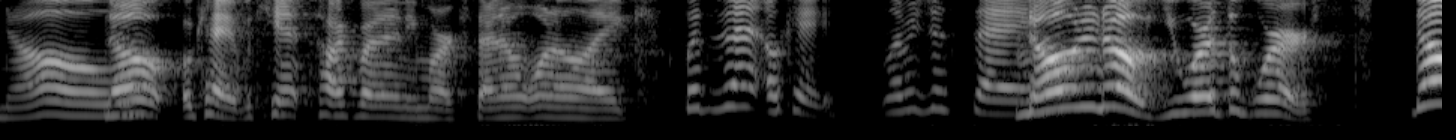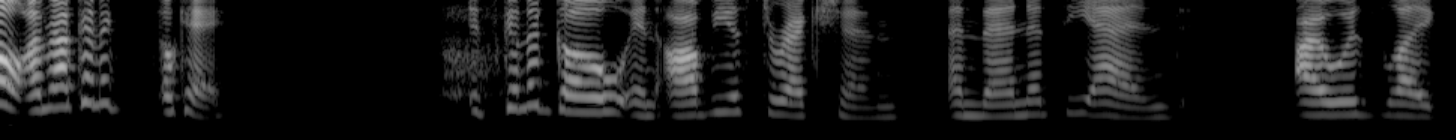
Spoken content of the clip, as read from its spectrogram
no. No, okay, we can't talk about it anymore because I don't want to like. But then okay, let me just say No, no, no! You are the worst. No, I'm not gonna. Okay. It's gonna go in obvious directions, and then at the end, I was like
